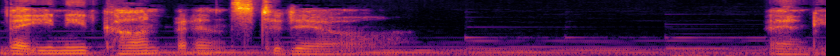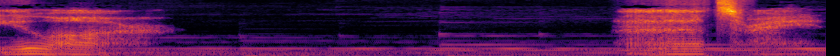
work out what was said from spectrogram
that you need confidence to do, and you are. That's right.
